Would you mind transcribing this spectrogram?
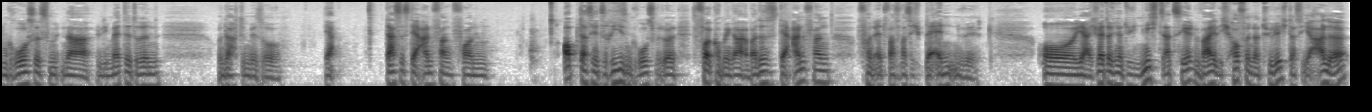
ein großes mit einer Limette drin und dachte mir so, ja, das ist der Anfang von, ob das jetzt riesengroß wird, ist vollkommen egal, aber das ist der Anfang von etwas, was ich beenden will. Und ja, ich werde euch natürlich nichts erzählen, weil ich hoffe natürlich, dass ihr alle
